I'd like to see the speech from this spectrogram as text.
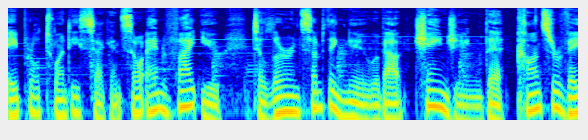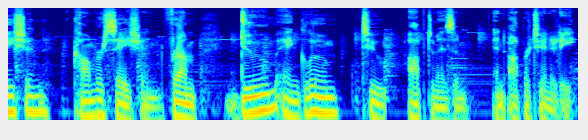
April 22nd. So I invite you to learn something new about changing the conservation conversation from doom and gloom to optimism and opportunity.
